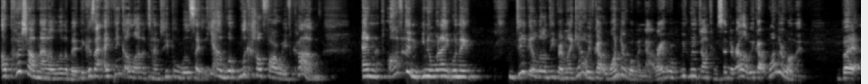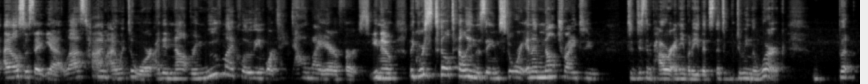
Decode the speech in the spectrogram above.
I'll push on that a little bit because I, I think a lot of times people will say, "Yeah, well, look how far we've come," and often, you know, when I when I dig a little deeper, I'm like, "Yeah, we've got Wonder Woman now, right? We've moved on from Cinderella, we've got Wonder Woman." But I also say, yeah, last time I went to war, I did not remove my clothing or take down my hair first. You know, like we're still telling the same story, and I'm not trying to to disempower anybody that's that's doing the work, but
